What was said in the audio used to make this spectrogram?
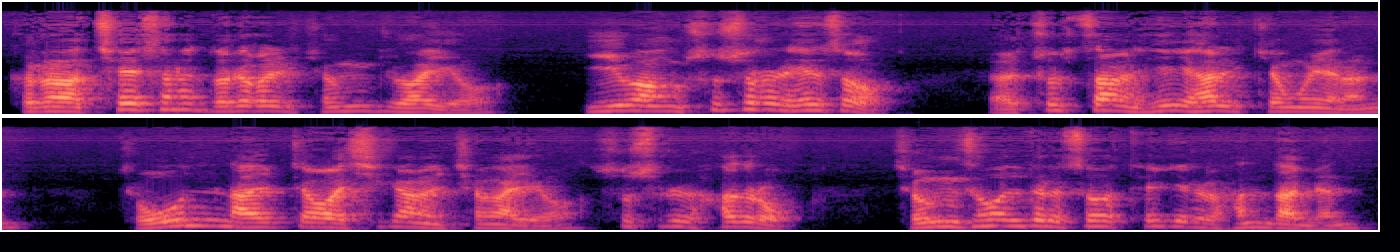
그러나 최선의 노력을 경주하여 이왕 수술을 해서 어, 출산을 해야 할 경우에는 좋은 날짜와 시간을 정하여 수술을 하도록 정성을 들여서 태기를 한다면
